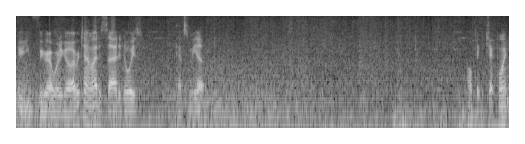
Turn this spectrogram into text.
Here, you figure out where to go. Every time I decide, it always F's me up. I'll take a checkpoint.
